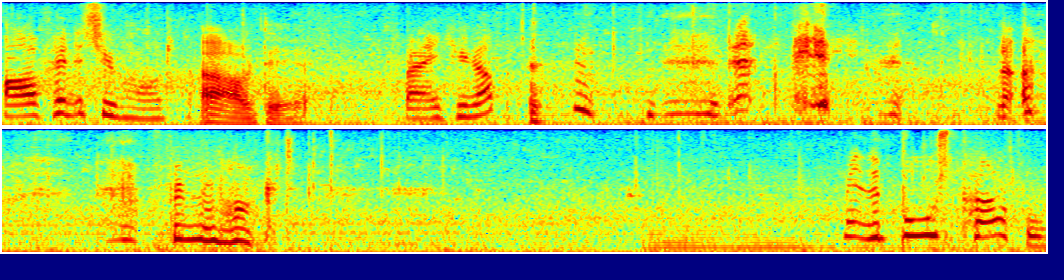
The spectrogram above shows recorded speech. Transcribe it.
Oh, I've hit it too hard. Oh dear. Thank you, no. no. Been mugged. Mate, the ball's purple.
